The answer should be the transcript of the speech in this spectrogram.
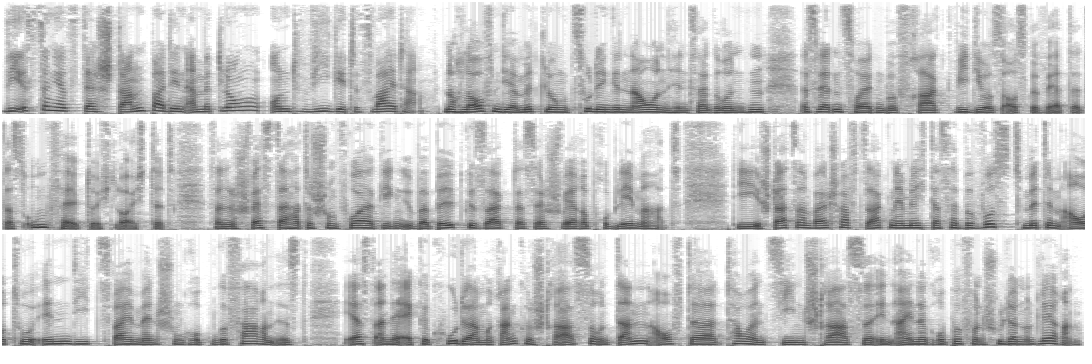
Wie ist denn jetzt der Stand bei den Ermittlungen und wie geht es weiter? Noch laufen die Ermittlungen zu den genauen Hintergründen. Es werden Zeugen befragt, Videos ausgewertet, das Umfeld durchleuchtet. Seine Schwester hatte schon vorher gegenüber Bild gesagt, dass er schwere Probleme hat. Die Staatsanwaltschaft sagt nämlich, dass er bewusst mit dem Auto in die zwei Menschengruppen gefahren ist. Erst an der Ecke Kudam Ranke Straße und dann auf der Tauentzienstraße in einer Gruppe von Schülern und Lehrern.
